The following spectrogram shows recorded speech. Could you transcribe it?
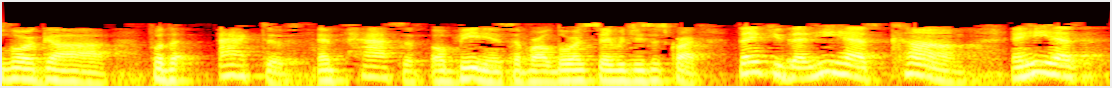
Lord God, for the active and passive obedience of our Lord and Savior Jesus Christ. Thank you that He has come and He has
